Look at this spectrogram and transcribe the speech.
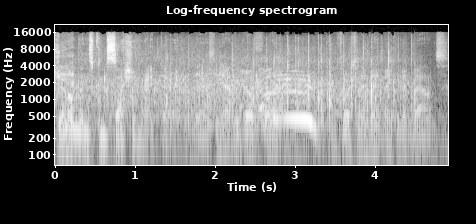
Gentleman's he, concession right there. Yes, he had to go for it. Unfortunately, didn't make it in bounds.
